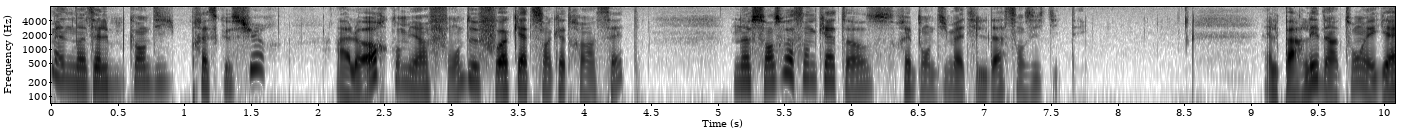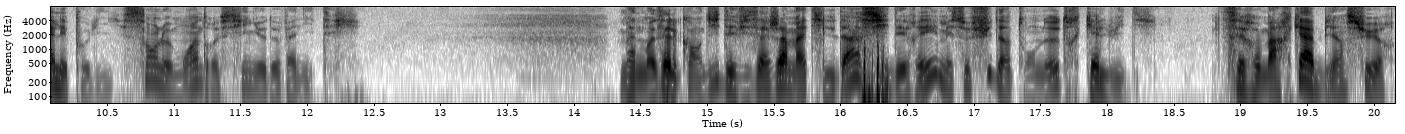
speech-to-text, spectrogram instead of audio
mademoiselle Candy, presque sûre. Alors, combien font deux fois quatre cent quatre-vingt-sept? 974, répondit Mathilda sans hésiter. Elle parlait d'un ton égal et poli, sans le moindre signe de vanité. Mademoiselle Candy dévisagea Mathilda, sidérée, mais ce fut d'un ton neutre qu'elle lui dit. C'est remarquable, bien sûr,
